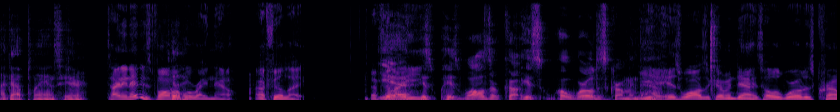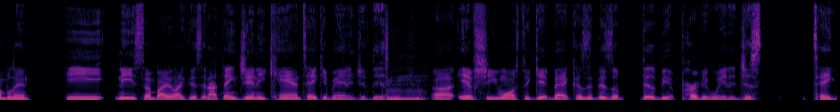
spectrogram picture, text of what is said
I got plans here. Tiny Nate is vulnerable right now. I feel like. I feel Yeah, like his his walls are his whole world is crumbling down. yeah, his walls are coming down. His whole world is crumbling. He needs somebody like this, and I think Jenny can take advantage of this Mhm. uh, if she wants to get back. Because this is a this would be a perfect way to just take.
